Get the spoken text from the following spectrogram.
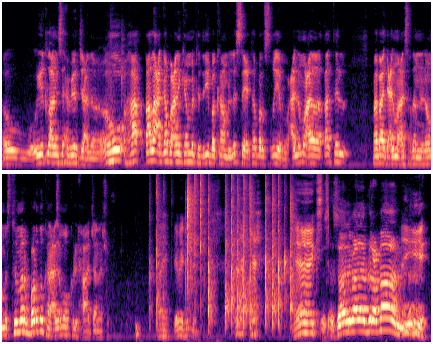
ويطلع ينسحب يرجع له هو ها- طلع قبل ان يكمل تدريبه كامل لسه يعتبر صغير. علموه على قتل ما بعد علموه على استخدام. لو مستمر برضو كان علموه كل حاجة أنا أشوف. طيب جميل جدا. next السؤال اللي بعده عبد الرحمن. إيه.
